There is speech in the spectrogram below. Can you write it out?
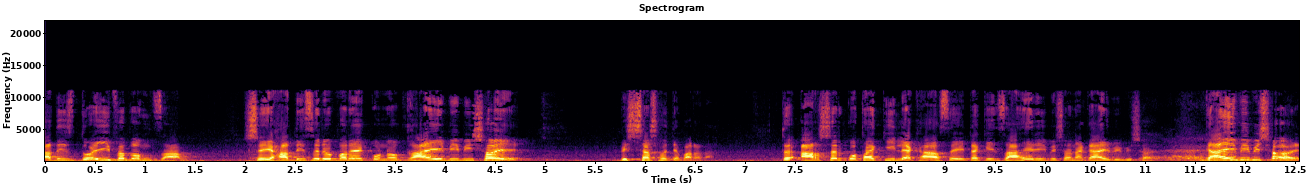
হাদিস দইফ এবং জাল, সেই হাদিসের উপরে কোনো গায়েবী বিষয়ে বিশ্বাস হইতে পারে না। তো আরশের কোথায় কি লেখা আছে? এটা কি জাহেরি বিষয় না গায়েবী বিষয়? গায়েবী বিষয়।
